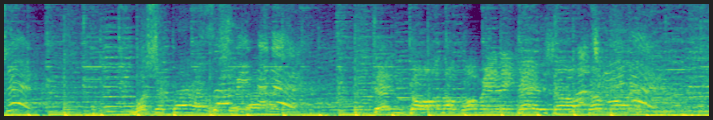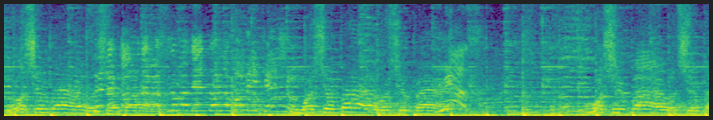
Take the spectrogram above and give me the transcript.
教えて教えて伝統のコミュニケーション教えて教えて教えて教えて教えて教えて教えて教えて教えて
